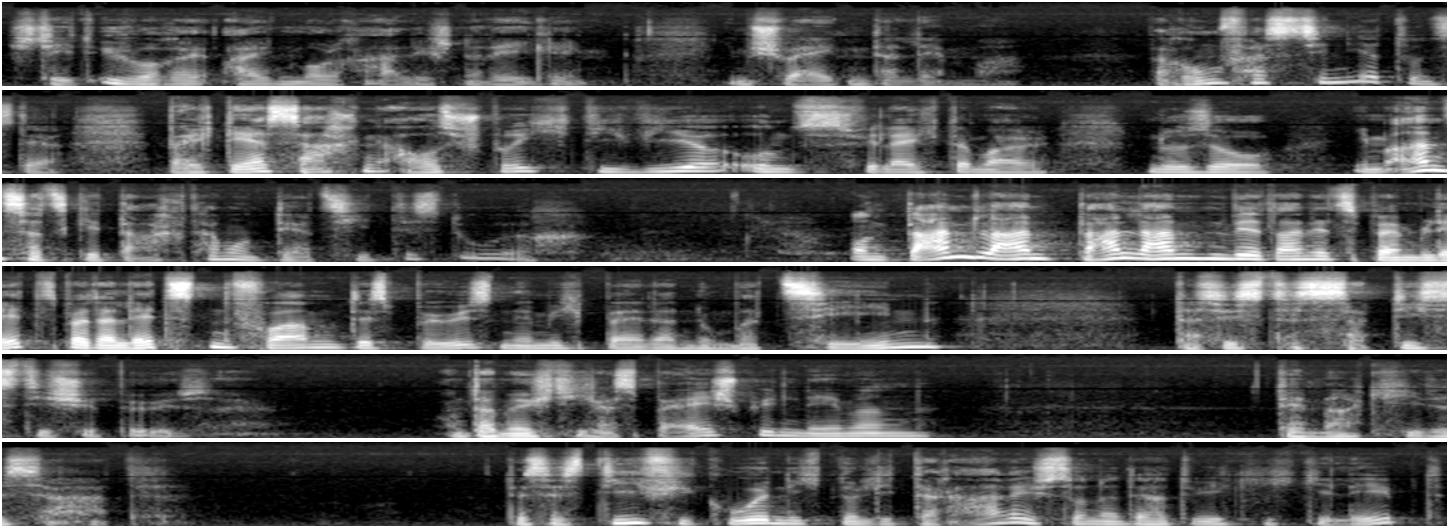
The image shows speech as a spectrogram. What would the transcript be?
Steht über allen moralischen Regeln, im Schweigen der Lämmer. Warum fasziniert uns der? Weil der Sachen ausspricht, die wir uns vielleicht einmal nur so im Ansatz gedacht haben und der zieht es durch. Und dann da landen wir dann jetzt beim Letz, bei der letzten Form des Bösen, nämlich bei der Nummer 10. Das ist das sadistische Böse. Und da möchte ich als Beispiel nehmen den Marquis de Sade. Das heißt, die Figur nicht nur literarisch, sondern der hat wirklich gelebt,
